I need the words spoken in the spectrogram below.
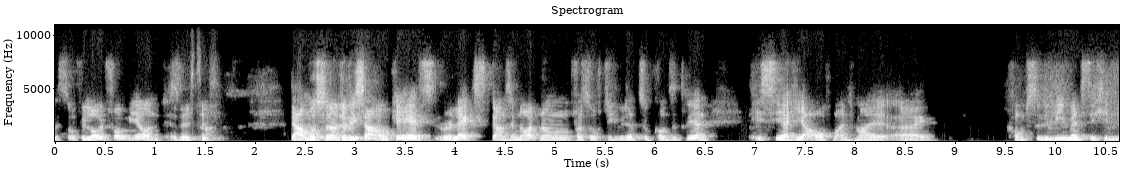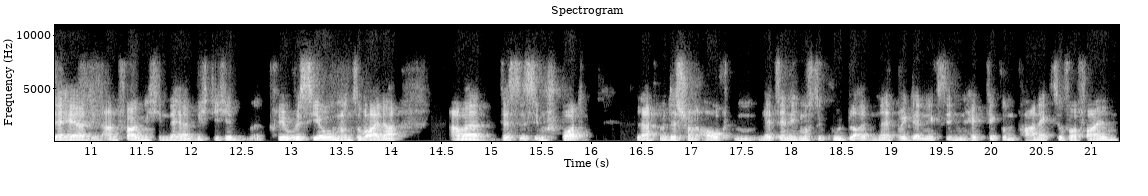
Ist so viele Leute vor mir. Und Richtig. Da musst du natürlich sagen, okay, jetzt relax, ganz in Ordnung, versuch dich wieder zu konzentrieren. Ist ja hier auch manchmal äh, kommst du den E-Mails nicht hinterher, den Anfragen nicht hinterher, wichtige Priorisierungen und so weiter. Aber das ist im Sport, lernt man das schon auch. Letztendlich musst du cool bleiben. Ne? Bringt ja nichts, in Hektik und Panik zu verfallen.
